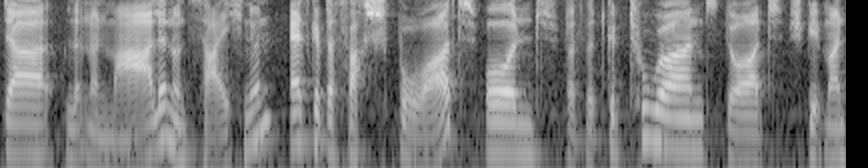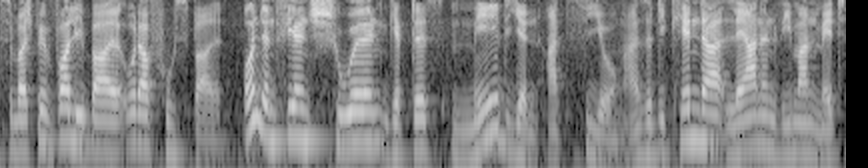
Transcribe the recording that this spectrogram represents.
da lernt man malen und zeichnen. Es gibt das Fach Sport und dort wird geturnt, dort spielt man zum Beispiel Volleyball oder Fußball. Und in vielen Schulen gibt es Medienerziehung. Also die Kinder lernen, wie man mit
